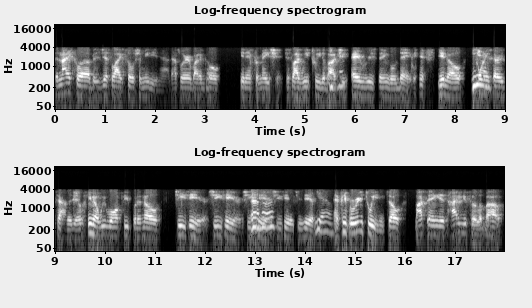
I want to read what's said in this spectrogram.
the nightclub is just like social media now. That's where everybody go get information. Just like we tweet about mm-hmm. you every single day. you know, yeah. twenty, thirty times a day. You know, we want people to know she's here, she's here, she's uh-huh. here, she's here, she's here. Yeah. And people retweeting. So my thing is how do you feel about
